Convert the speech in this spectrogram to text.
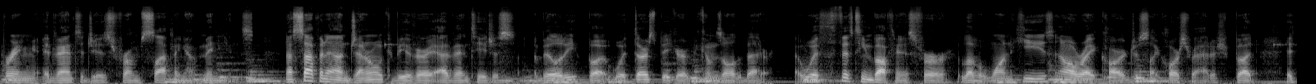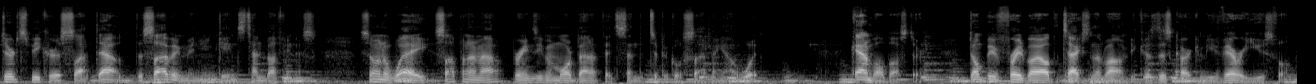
bring advantages from slapping out minions. Now slapping out in general could be a very advantageous ability, but with Dirt Speaker it becomes all the better. With 15 Buffyness for level 1, he's an alright card just like Horseradish, but if Dirt Speaker is slapped out, the slapping minion gains 10 Buffyness. So in a way, slapping him out brings even more benefits than the typical slapping out would. Cannonball Buster. Don't be afraid by all the text in the bottom because this card can be very useful.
